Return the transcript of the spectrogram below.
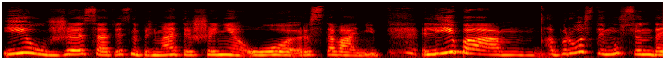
и уже, соответственно, принимает решение о расставании. Либо просто ему все надоело.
